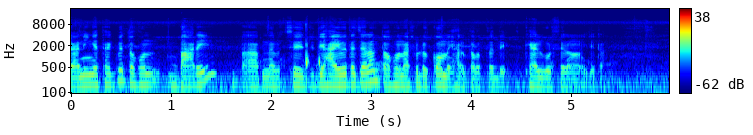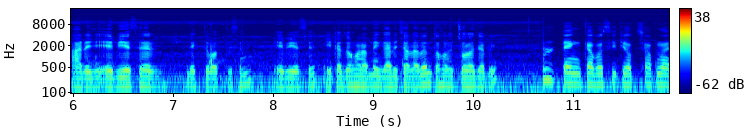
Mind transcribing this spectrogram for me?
রানিংয়ে থাকবে, তখন বাড়ে বা আপনার হচ্ছে যদি হাইওয়েতে চালান, তখন আসলে কমে, হালকা পাতলা খেয়াল করছিলাম আমি যেটা। আর এই যে এবিএস এর দেখতে পাচ্ছেন এবিএস এর। এটা যখন আপনি গাড়ি চালাবেন, তখন চলে যাবে। ফুল ট্যাঙ্ক ক্যাপাসিটি হচ্ছে আপনার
